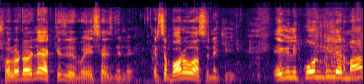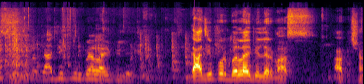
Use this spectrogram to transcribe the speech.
ষোলোটা হইলে এক কেজি হইব এই সাইজ নিলে। এর চেয়ে বড়ও আছে নাকি? এগুলি কোন বিলের মাছ? গাজীপুর বেলায় বিলে। গাজীপুর বেলাই বিলের মাছ। আচ্ছা।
